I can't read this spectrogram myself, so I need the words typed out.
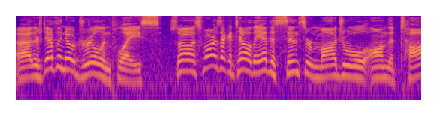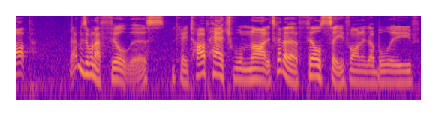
Uh, there's definitely no drill in place. So, as far as I can tell, they have the sensor module on the top what happens when I fill this? Okay, top hatch will not. It's got a fail-safe on it, I believe.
